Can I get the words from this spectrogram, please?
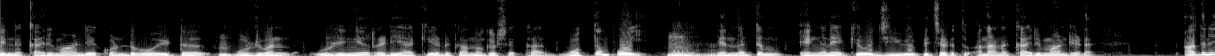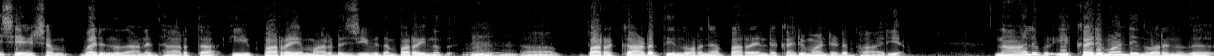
പിന്നെ കരുമാണ്ടിയെ കൊണ്ടുപോയിട്ട് മുഴുവൻ ഉഴിഞ്ഞ് റെഡിയാക്കി എടുക്കാൻ നോക്കി. പക്ഷെ മൊത്തം പോയി. എന്നിട്ടും എങ്ങനെയൊക്കെയോ ജീവിപ്പിച്ചെടുത്തു. അതാണ് കരുമാണ്ടിയുടെ. അതിനുശേഷം വരുന്നതാണ് യഥാർത്ഥ ഈ പറയന്മാരുടെ ജീവിതം പറയുന്നത്. പറക്കാടത്തി എന്ന് പറഞ്ഞാൽ പറയന്റെ കരുമാണ്ടിയുടെ ഭാര്യ. നാല് ഈ കരുമാണ്ടി എന്ന് പറയുന്നത്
